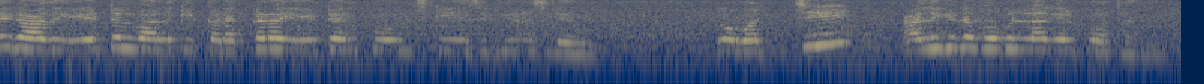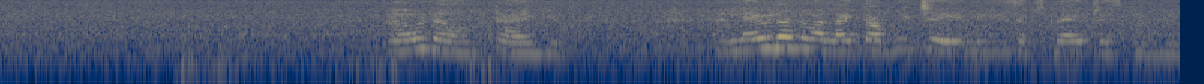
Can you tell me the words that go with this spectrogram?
నాకే కాదు ఎయిర్టెల్ వాళ్ళకి ఇక్కడెక్కడ ఎయిర్టెల్ ఫోన్స్కి సిగ్నల్స్ లేవు. ఇక వచ్చి అలిగిన మొగుల్లాగా వెళ్ళిపోతుంది. అవునా? థ్యాంక్ యూ లైవ్లో ఉన్న వాళ్ళ లైక్ కంప్లీట్ చేయండి సబ్స్క్రైబ్ చేసుకోండి.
